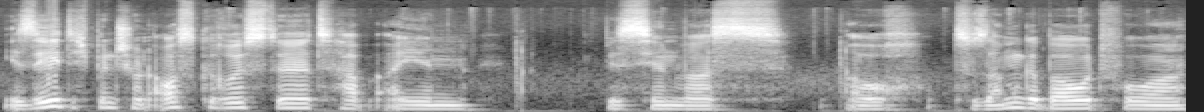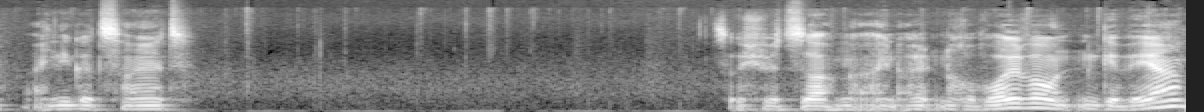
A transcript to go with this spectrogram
Ihr seht, ich bin schon ausgerüstet, habe ein bisschen was auch zusammengebaut vor einiger Zeit. So, ich würde sagen, einen alten Revolver und ein Gewehr.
